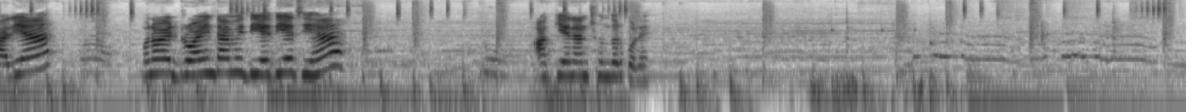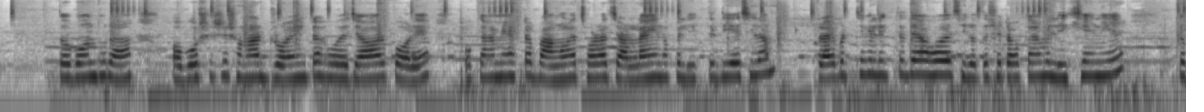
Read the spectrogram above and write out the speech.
হারিয়া হয় ড্রয়িংটা আমি দিয়ে দিয়েছি হ্যাঁ? আঁকিয়ে নেন সুন্দর করে। তো বন্ধুরা, অবশেষে সোনার ড্রয়িংটা হয়ে যাওয়ার পরে ওকে আমি একটা বাংলা ছড়া চার লাইন ওকে লিখতে দিয়েছিলাম। প্রাইভেট থেকে লিখতে দেওয়া হয়েছিল, তো সেটা ওকে আমি লিখিয়ে নিয়ে ওকে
